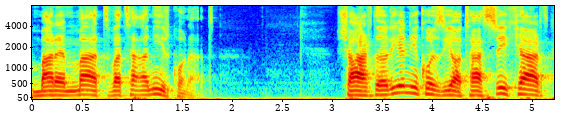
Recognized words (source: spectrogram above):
مرمت و تعمیر کند. شهرداری نیکوزیا تصریح کرد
